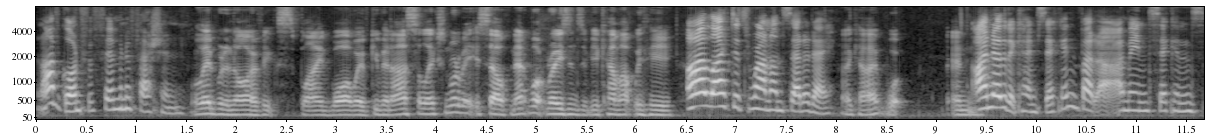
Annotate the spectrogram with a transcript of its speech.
And I've gone for Feminine Fashion. Well, Edward and I have explained why we've given our selection. What about yourself, Nat? What reasons have you come up with here? I liked its run on Saturday. Okay, what? And I know that it came second, but uh, I mean, second's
